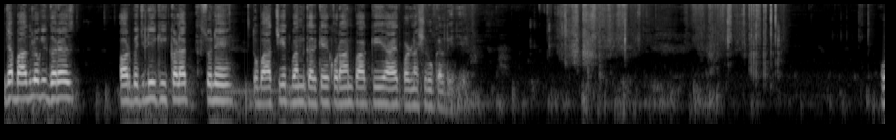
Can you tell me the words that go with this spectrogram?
जब बादलों की गरज और बिजली की कड़क सुने तो बातचीत बंद करके कुरान पाक की आयत पढ़ना शुरू कर दीजिए व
